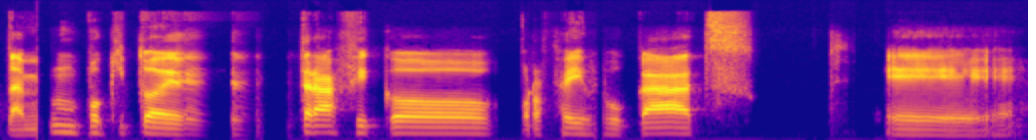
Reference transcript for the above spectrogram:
también un poquito de tráfico por Facebook Ads. Eh,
